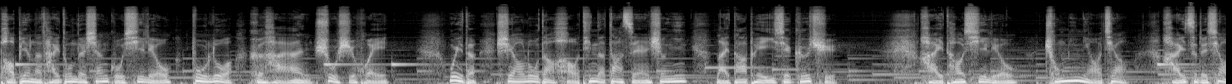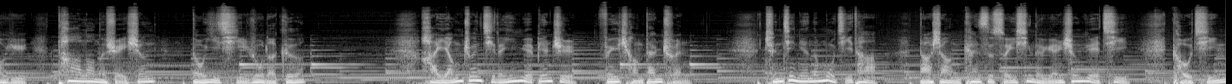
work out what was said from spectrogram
跑遍了台东的山谷、溪流、部落和海岸数十回。为的是要录到好听的大自然声音来搭配一些歌曲，海涛、溪流、虫鸣、鸟叫、孩子的笑语、踏浪的水声，都一起入了歌。海洋专辑的音乐编制非常单纯，陈建年的木吉他搭上看似随性的原声乐器，口琴、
